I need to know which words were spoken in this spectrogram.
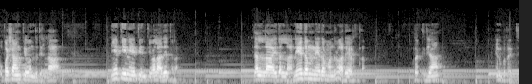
ಉಪಶಾಂತಿ ಹೊಂದುದಿಲ್ಲ. ನೇತಿ ನೇತಿ ಅಂತೀವಲ್ಲ, ಅದೇ ಥರ ಇದಲ್ಲ ಇದಲ್ಲ, ನೇದಂ ನೇದಂ ಅಂದ್ರೂ ಅದೇ ಅರ್ಥ. ಗೊತ್ತಾಗ್ತಿದ್ಯಾ ಏನು ಗೊತ್ತಾಯ್ತು?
